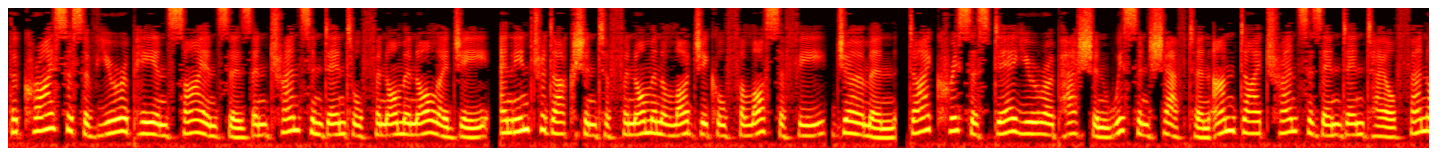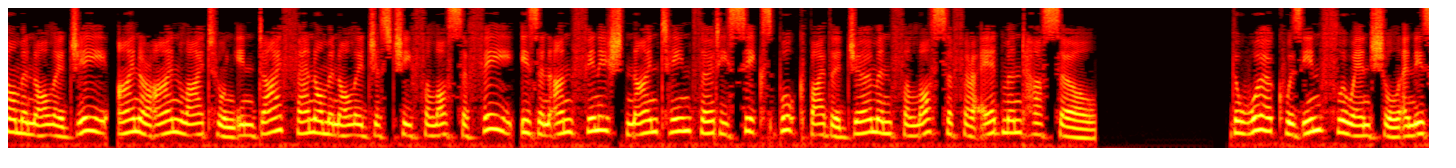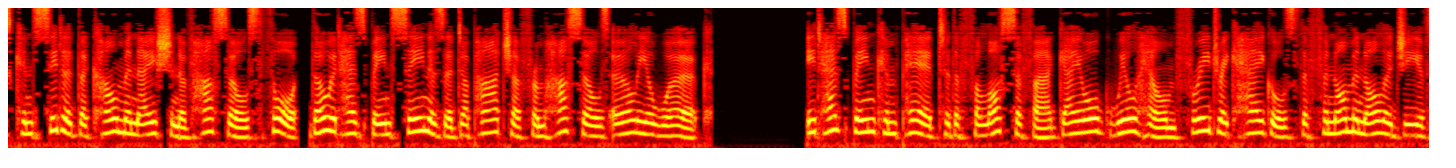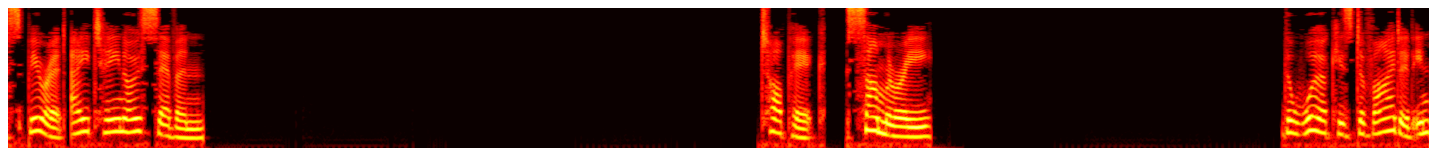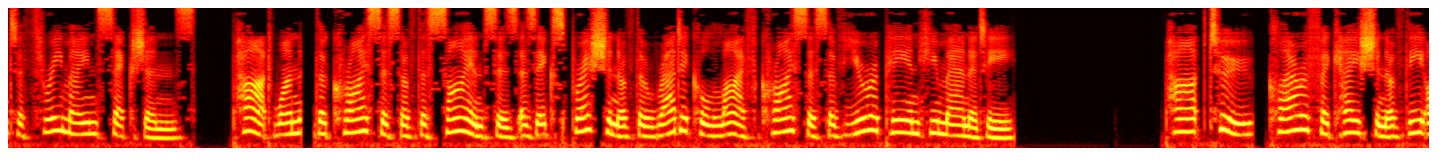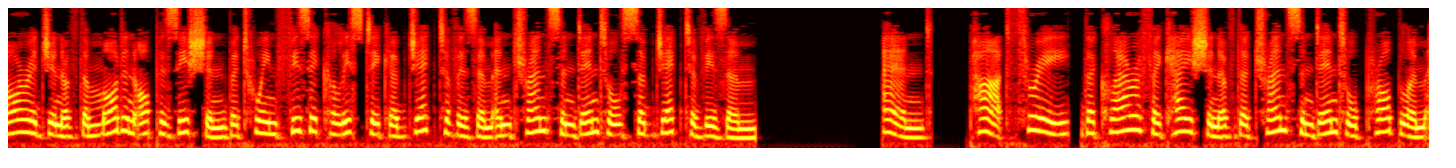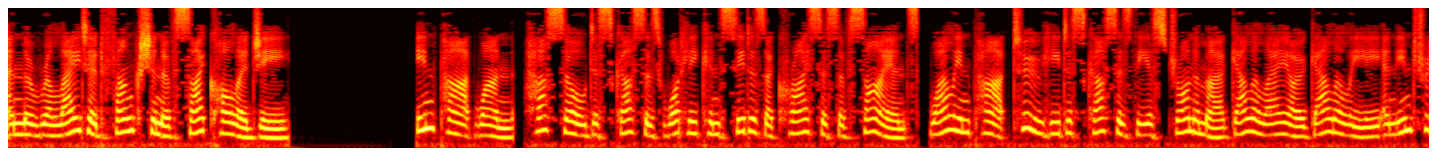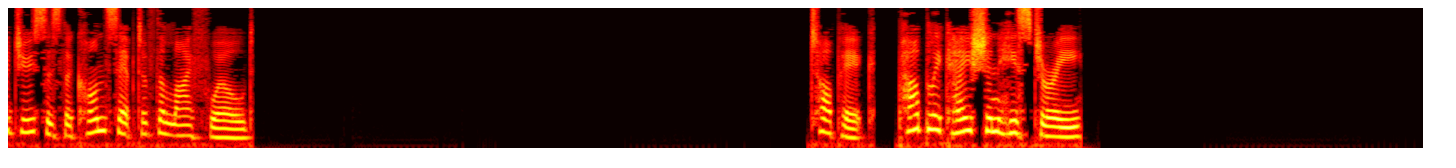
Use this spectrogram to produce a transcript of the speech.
The Crisis of European Sciences and Transcendental Phenomenology, An Introduction to Phenomenological Philosophy German, Die Krisis der Europäischen Wissenschaften und die Transzendentale Phänomenologie, eine Einleitung in die Phänomenologische Philosophie is an unfinished 1936 book by the German philosopher Edmund Husserl. The work was influential and is considered the culmination of Husserl's thought, though it has been seen as a departure from Husserl's earlier work. It has been compared to the philosopher Georg Wilhelm Friedrich Hegel's The Phenomenology of Spirit 1807. Summary The work is divided into three main sections. Part 1 – The crisis of the sciences as expression of the radical life crisis of European humanity. Part 2 – Clarification of the origin of the modern opposition between physicalistic objectivism and transcendental subjectivism. And Part 3, the clarification of the transcendental problem and the related function of psychology. In Part 1, Husserl discusses what he considers a crisis of science, while in Part 2 he discusses the astronomer Galileo Galilei and introduces the concept of the life world. Publication history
